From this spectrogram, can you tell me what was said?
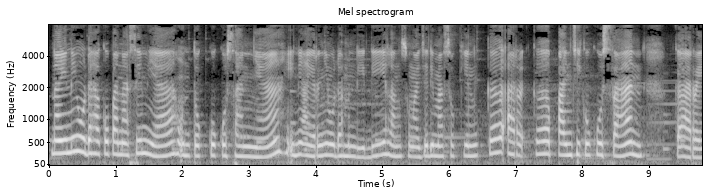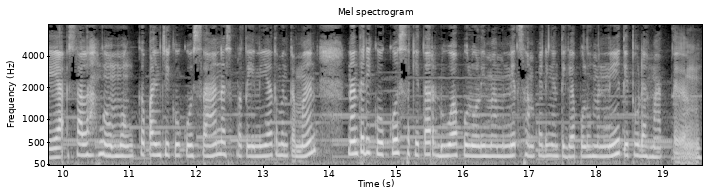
Nah ini udah aku panasin ya untuk kukusannya. Ini airnya udah mendidih langsung aja dimasukin ke ke panci kukusan. Ke area salah ngomong ke panci kukusan. Nah seperti ini ya teman-teman. Nanti dikukus sekitar 25 menit sampai dengan 30 menit itu udah mateng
